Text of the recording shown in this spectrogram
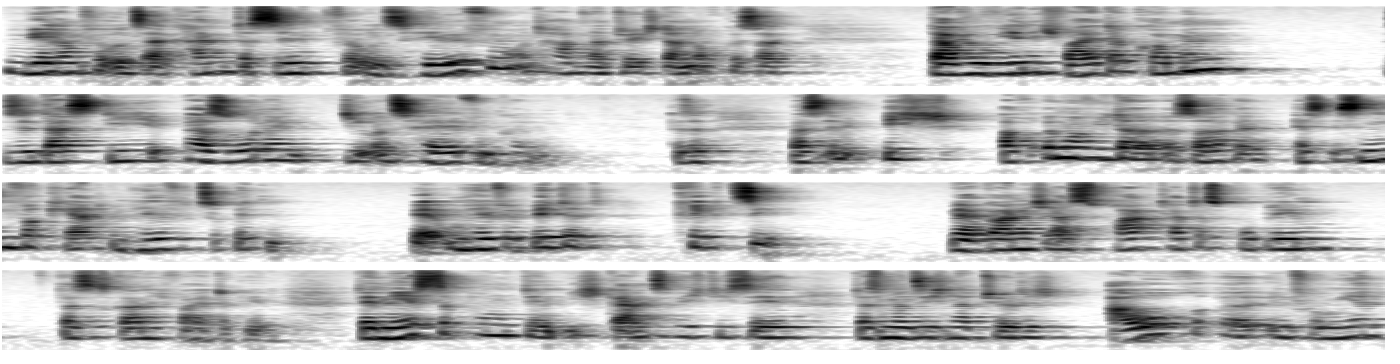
Wir haben für uns erkannt, das sind für uns Hilfen und haben natürlich dann auch gesagt, da wo wir nicht weiterkommen, sind das die Personen, die uns helfen können. Also was ich auch immer wieder sage, es ist nie verkehrt, um Hilfe zu bitten. Wer um Hilfe bittet, kriegt sie. Wer gar nicht erst fragt, hat das Problem, dass es gar nicht weitergeht. Der nächste Punkt, den ich ganz wichtig sehe, dass man sich natürlich auch äh, informiert,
